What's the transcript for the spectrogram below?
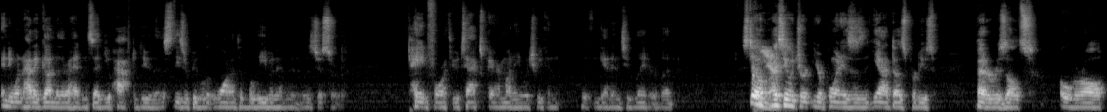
anyone had a gun to their head and said, you have to do this. These are people that wanted to believe in it, and it was just sort of paid for through taxpayer money, which we can we can get into later. But still, Yeah. I see what your, your point is, is that, yeah, it does produce better results overall.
